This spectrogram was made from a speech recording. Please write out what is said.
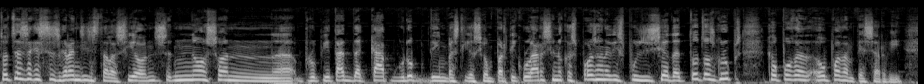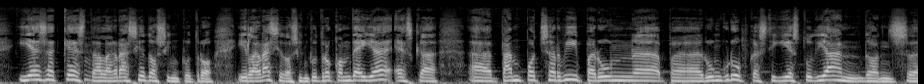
Totes aquestes grans instal·lacions no són eh, propietat de cap grup d'investigació en particular, sinó que es posen a disposició de tots els grups que ho poden, ho poden fer servir. I és aquesta la gràcia del sincrotró. I la gràcia del sincrotró, com deia, és que eh, tant pot servir per un, eh, per un grup que estigui estudiant doncs, eh,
